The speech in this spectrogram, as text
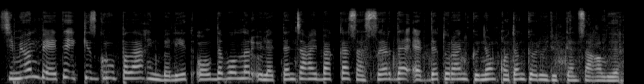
Семен бәйті иккіз группалақ инбелит ол да боллар үлеттен сағайбаққа сасыр да әрде туран күнін қотан көрүйдіктен сағалыр.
